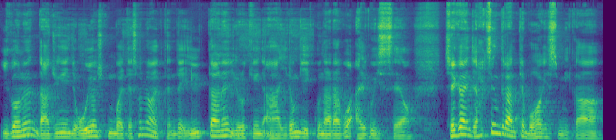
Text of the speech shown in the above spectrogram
이거는 나중에 이제 오형식 공부할 때 설명할 텐데 일단은 이렇게 아 이런 게 있구나라고 알고 있으세요. 제가 이제 학생들한테 뭐 하겠습니까?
